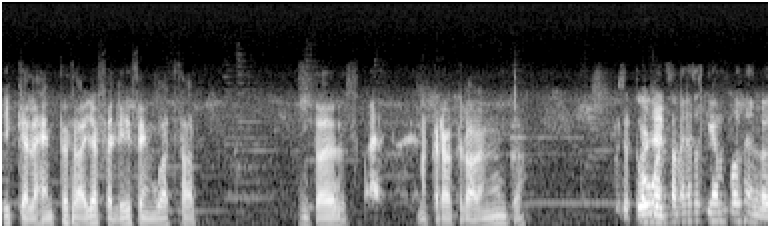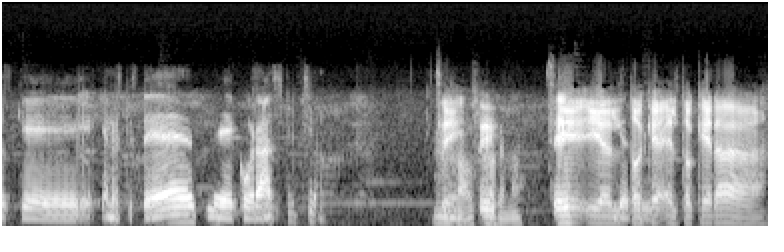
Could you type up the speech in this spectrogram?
y que la gente se vaya feliz en WhatsApp. Entonces, no creo que lo hagan nunca. Usted tuvo Oye. WhatsApp en esos tiempos en los que, en los que usted le cobraban suscripción. Sí, no, sí. creo que no. Sí, y el toque, el toque era...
